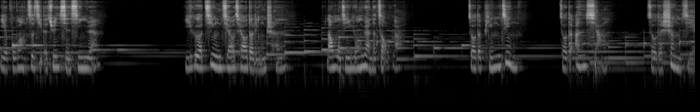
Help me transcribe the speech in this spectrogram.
也不忘自己的捐献心愿。一个静悄悄的凌晨，老母亲永远的走了，走得平静，走得安详，走得圣洁。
